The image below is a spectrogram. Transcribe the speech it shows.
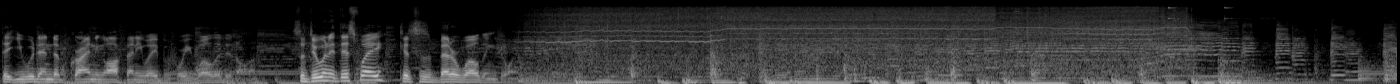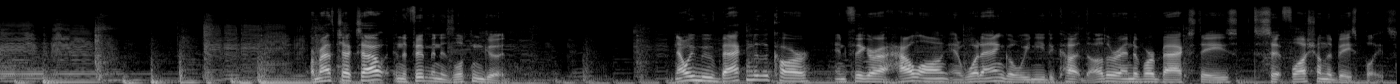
that you would end up grinding off anyway before you welded it on. So doing it this way gives us a better welding joint. Our math checks out and the fitment is looking good. Now we move back into the car and figure out how long and what angle we need to cut the other end of our backstays to sit flush on the base plates.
